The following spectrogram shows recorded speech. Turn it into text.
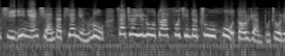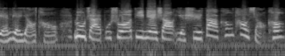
起一年前的天明路，在这一路段附近的住户都忍不住连连摇头。路窄不说，地面上也是大坑套小坑，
